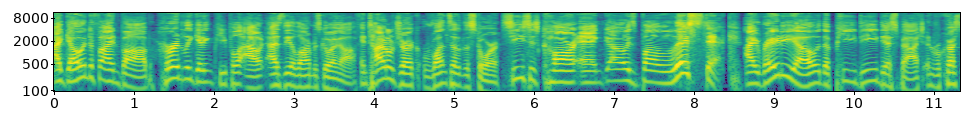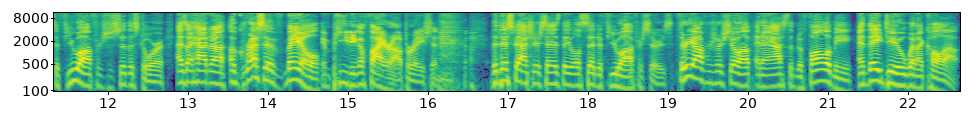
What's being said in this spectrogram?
I go in to find Bob, hurriedly getting people out as the alarm is going off. Entitled Jerk runs out of the store, sees his car, and goes ballistic. I radio the PD dispatch and request a few officers to the store as I had a aggressive male impeding a fire operation. The dispatcher says they will send a few officers. Three officers show up and I ask them to follow me, and they do when I call out.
